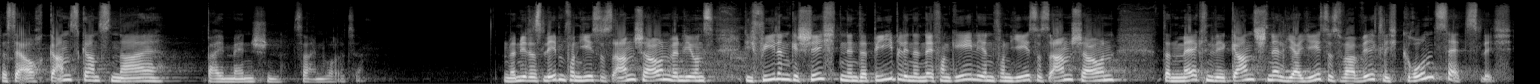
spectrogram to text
dass er auch ganz, ganz nahe bei Menschen sein wollte. Und wenn wir das Leben von Jesus anschauen, wenn wir uns die vielen Geschichten in der Bibel, in den Evangelien von Jesus anschauen, dann merken wir ganz schnell, ja, Jesus war wirklich grundsätzlich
